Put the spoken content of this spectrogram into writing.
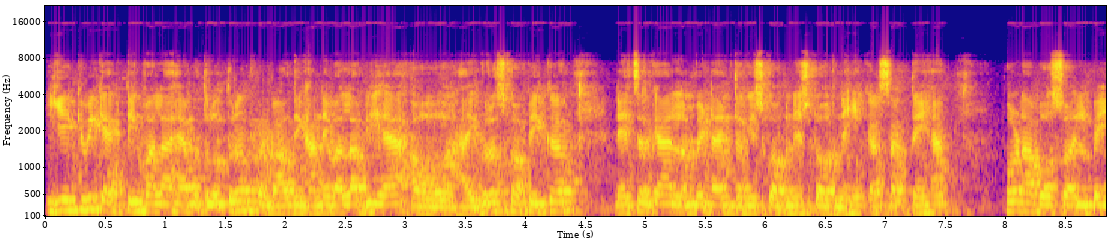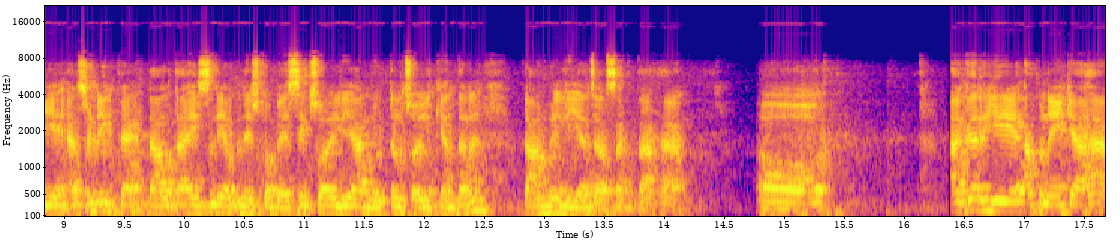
ये क्विक एक्टिंग वाला है मतलब तुरंत प्रभाव दिखाने वाला भी है और हाइग्रोस्कोपिक नेचर का है लंबे टाइम तक इसको अपने स्टोर नहीं कर सकते हैं। थोड़ा बहुत सॉइल पे ये एसिडिक फैक्ट डालता है इसलिए अपने इसको बेसिक सॉइल या न्यूट्रल सॉइल के अंदर काम में लिया जा सकता है। और अगर ये अपने क्या है,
